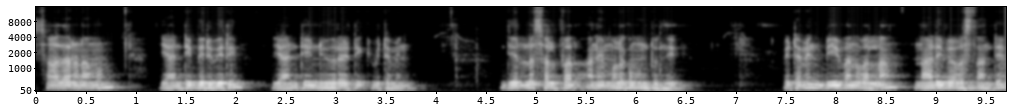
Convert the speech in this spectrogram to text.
సాధారణనామం anti beriberi anti neuritic vitamin. దీనిలో సల్ఫర్ అనే మూలకం ఉంటుంది. విటమిన్ బి వన్ వల్ల నాడీ వ్యవస్థ అంటే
